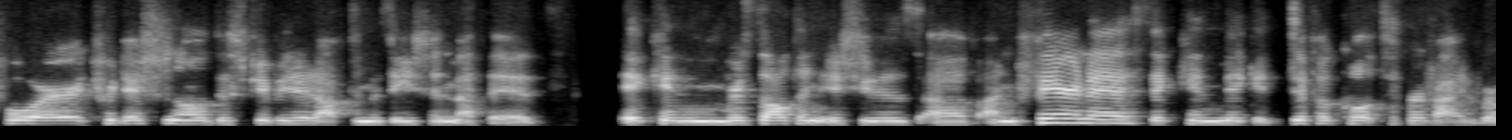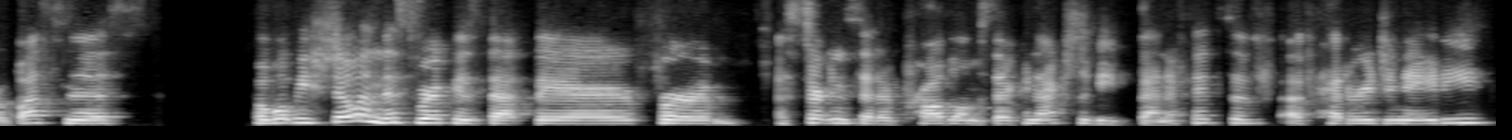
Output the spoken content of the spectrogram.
for traditional distributed optimization methods. It can result in issues of unfairness. It can make it difficult to provide robustness. But what we show in this work is that there, for a certain set of problems, there can actually be benefits of, of heterogeneity.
